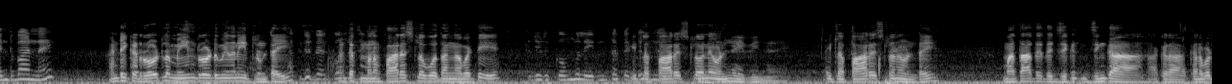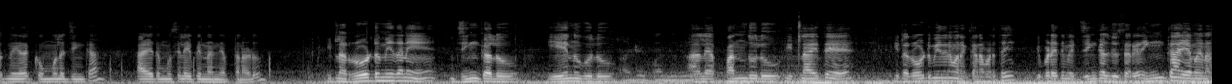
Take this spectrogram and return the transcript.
ఎంత బాగున్నాయి? అంటే ఇక్కడ రోడ్లో మెయిన్ రోడ్డు మీదనే ఇట్లుంటాయి. అంటే మనం ఫారెస్ట్లో పోతాం కాబట్టి ఇట్లా ఫారెస్ట్లోనే ఉంటాయి ఇట్లా ఫారెస్ట్లోనే ఉంటాయి. మా తాత అయితే జింక- జింక అక్కడ కనబడుతుంది కదా కొమ్ముల జింక. అదైతే ముసిలైపోయిందని చెప్తున్నాడు. ఇట్లా రోడ్డు మీదనే జింకలు ఏనుగులు అలా పందులు ఇట్లా అయితే ఇట్లా రోడ్డు మీదనే మనకు కనబడతాయి. ఇప్పుడైతే మీరు జింకలు చూసారు కదా ఇంకా ఏమైనా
